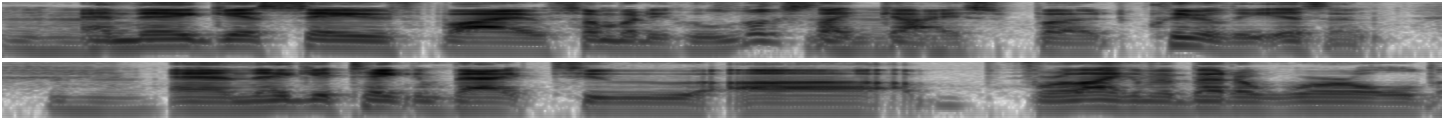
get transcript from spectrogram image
Mm-hmm. And they get saved by somebody who looks like Geist but clearly isn't. Mm-hmm. And they get taken back to uh, for lack of a better world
